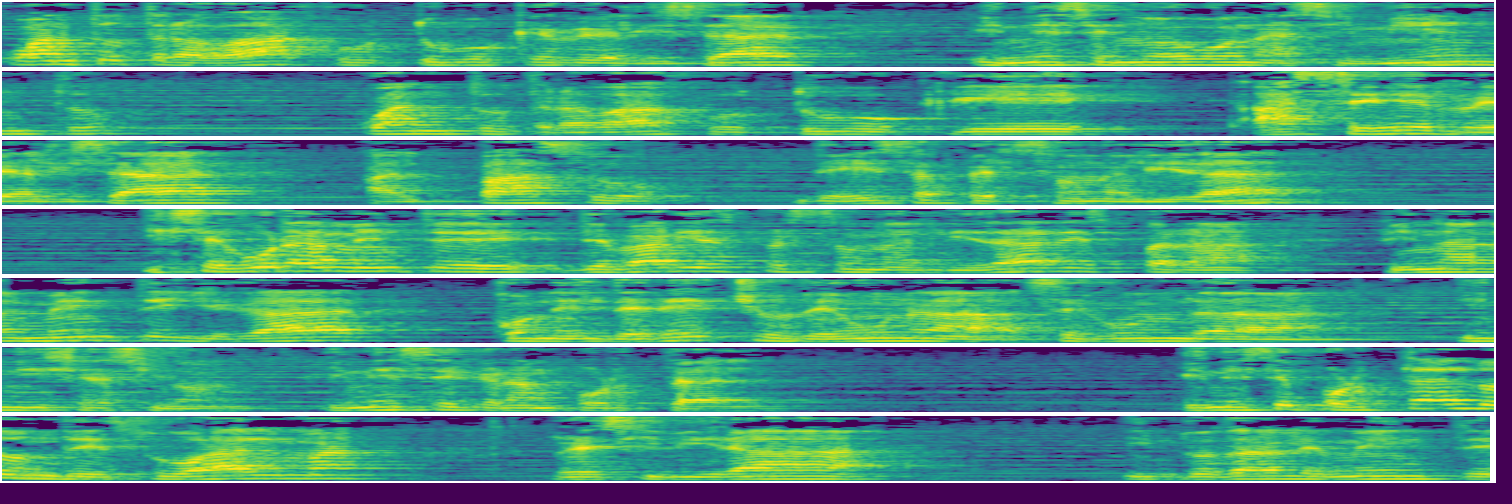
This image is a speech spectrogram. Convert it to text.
¿Cuánto trabajo tuvo que realizar en ese nuevo nacimiento? ¿Cuánto trabajo tuvo que hacer, realizar al paso de esa personalidad? Y seguramente de varias personalidades para finalmente llegar con el derecho de una segunda iniciación, en ese gran portal, en ese portal donde su alma recibirá indudablemente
